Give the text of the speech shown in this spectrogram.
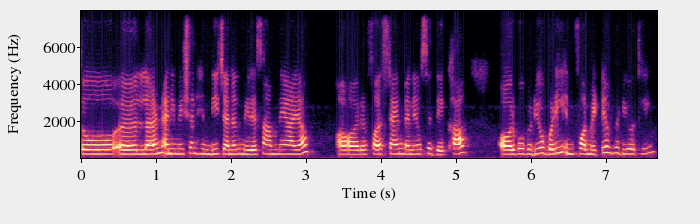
तो लर्न uh, एनिमेशन हिंदी चैनल मेरे सामने आया और फ़र्स्ट टाइम मैंने उसे देखा और वो वीडियो बड़ी इंफॉर्मेटिव वीडियो थी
